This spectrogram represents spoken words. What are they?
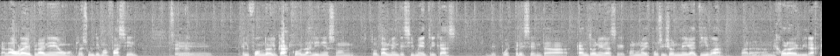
a la hora de planeo resulte más fácil. Sí. El fondo del casco, las líneas son totalmente simétricas. Después presenta cantoneras con una disposición negativa para mejorar el viraje.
